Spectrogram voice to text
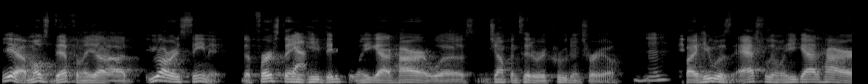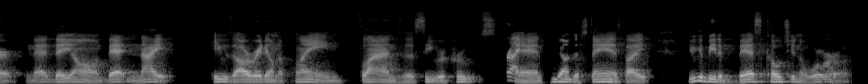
Yeah, most definitely. Uh you already seen it. The first thing yeah. he did when he got hired was jump into the recruiting trail. Mm-hmm. Like he was actually when he got hired from that day on, that night, he was already on a plane flying to see recruits. Right. And he understands like you can be the best coach in the world,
